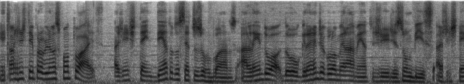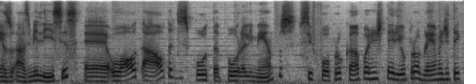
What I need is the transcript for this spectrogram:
Então a gente tem problemas pontuais. A gente tem dentro dos centros urbanos, além do, do grande aglomeramento de, de zumbis, a gente tem as, as milícias, é, o a alta disputa por alimentos. Se for para o campo, a gente teria o problema de ter, que-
